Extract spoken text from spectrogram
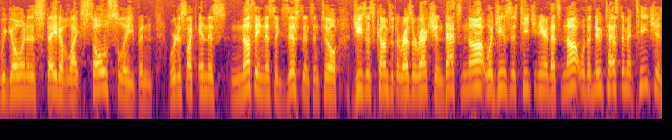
we go into this state of like soul sleep and we're just like in this nothingness existence until Jesus comes at the resurrection. That's not what Jesus is teaching here. That's not what the New Testament teaches.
